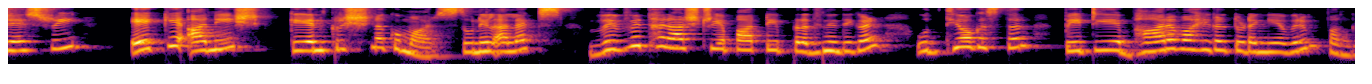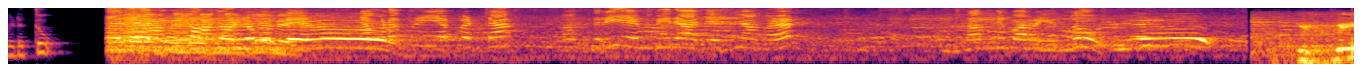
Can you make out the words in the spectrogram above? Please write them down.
Jayasree A K Aneesh K N Krishnakumar Sunil Alex വിവിധ രാഷ്ട്രീയ പാർട്ടി പ്രതിനിധികൾ ഉദ്യോഗസ്ഥർ പി ടി എ ഭാരവാഹികൾ തുടങ്ങിയവരും പങ്കെടുത്തു. ഞങ്ങളുടെ പ്രിയപ്പെട്ട മന്ത്രി എം പി രാജേഷ് ഞങ്ങൾ നന്ദി പറയുന്നു. കിഫ്ബി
